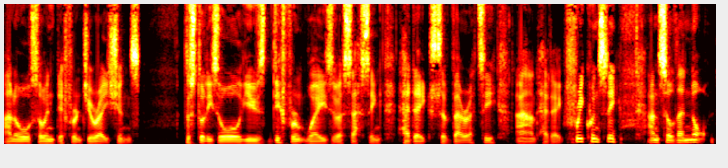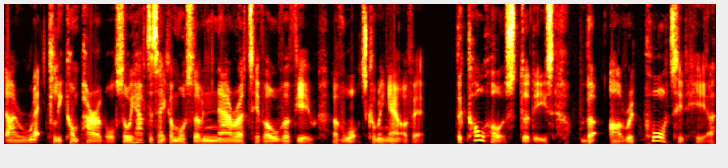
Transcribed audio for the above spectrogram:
and also in different durations. The studies all use different ways of assessing headache severity and headache frequency, and so they're not directly comparable. So we have to take a more sort of narrative overview of what's coming out of it. The cohort studies that are reported here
